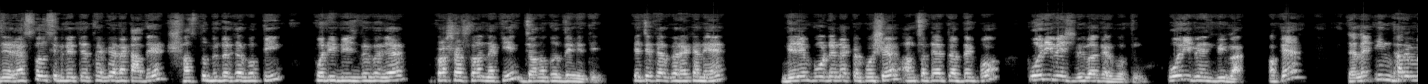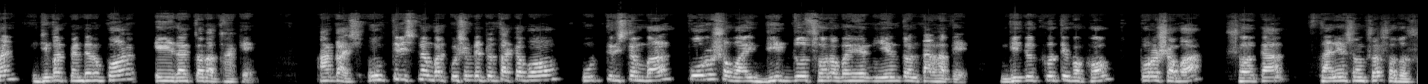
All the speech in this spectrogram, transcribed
যে রেসপন্সিবিলিটি থাকে এটা কাদের? স্বাস্থ্য বিভাগের প্রতি, পরিবেশ বিভাগের প্রশাসন নাকি জনপ্রতিনিধি? এতে খেয়াল করে এখানে ভেরি ইম্পর্টেন্ট একটা কোশ্চেন আনসারটা একটা দেখব পরিবেশ বিভাগের প্রতি পরিবেশ বিভাগ ওকে তাহলে ইনভারনমেন্ট ডিপার্টমেন্টের উপর এই দায়িত্বটা থাকে। আঠাশ, উনত্রিশ নম্বর কোশ্চেনটা একটু তাকাবো। উনত্রিশ নম্বর, পৌরসভায় বিদ্যুৎ সরবরাহের নিয়ন্ত্রণ তার হাতে? বিদ্যুৎ কর্তৃপক্ষ, পৌরসভা, সরকার, স্থানীয় সংসদ সদস্য।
